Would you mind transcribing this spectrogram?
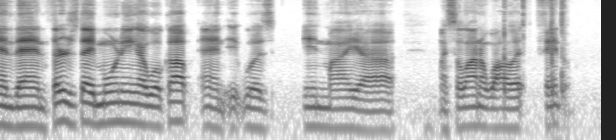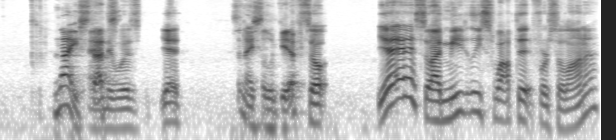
And then Thursday morning, I woke up and it was in my uh, my Solana wallet, Phantom. Nice. And that's, it was yeah. It's a nice little gift. So yeah, so I immediately swapped it for Solana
